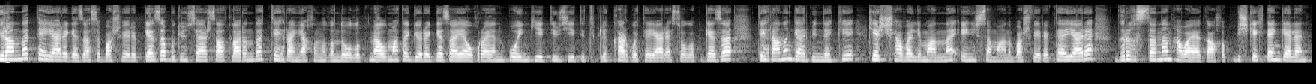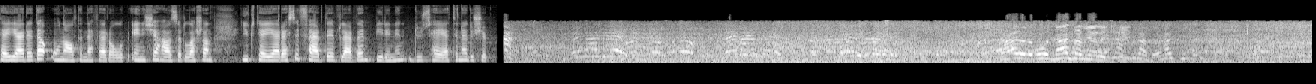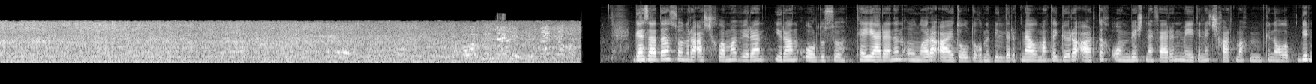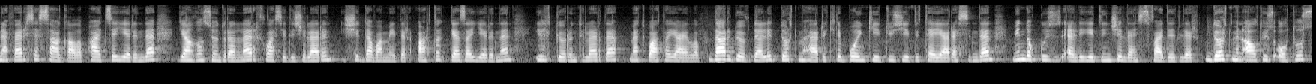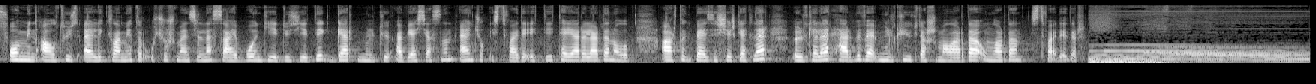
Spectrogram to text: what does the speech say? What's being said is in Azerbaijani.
İranda təyyarə qəzası baş verib. Qəza bu gün səhər saatlarında Tehran yaxınlığında olub. Məlumata görə qəzaya uğrayan Boeing 707 tipli kargo təyyarəsi olub. Qəza Tehranın qərbindəki Kerç hava limanına eniş zamanı baş verib. Təyyarə Qırğızstandan havaya qalxıb. Bişkekdən gələn təyyarədə 16 nəfər olub. Enişə hazırlaşan yük təyyarəsi fərdi evlərdən birinin düz həyətinə düşüb. نداره بابا نزن یارکی Qəzadan sonra açıqlama verən İran ordusu təyyarənin onlara aid olduğunu bildirib. Məlumata görə artıq 15 nəfərin meyidini çıxartmaq mümkün olub. Bir nəfər isə sağ qalıb. Hadisə yerində yanğın söndürənlər, xilasedicilərin işi davam edir. Artıq qəza yerindən ilk görüntülər də mətbuata yayılıb. Dar gövdəli 4 mühərrikli Boeing 707 təyyarəsindən 1957-ci ildən istifadə edilir. 4630 10650 km uçuş mənzilinə sahib Boeing 707 Qərb mülkü aviasiyasının ən çox istifadə etdiyi təyyarələrdən olub. Artıq bəzi şirkətlər ölkələr hərbi və mülki yük daşımalarda onlardan istifadə edir.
